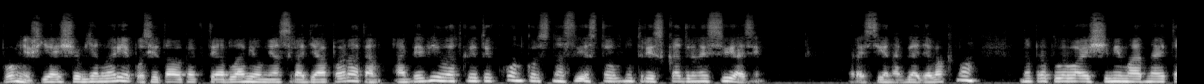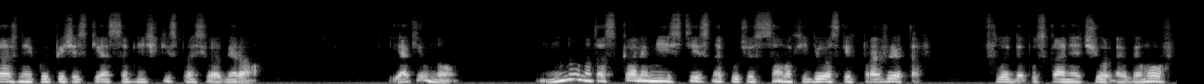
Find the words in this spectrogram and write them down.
Помнишь, я еще в январе, после того, как ты обломил меня с радиоаппаратом, объявил открытый конкурс на средства внутриэскадренной связи. Рассеянно глядя в окно, на проплывающие мимо одноэтажные купеческие особнячки, спросил адмирал. Я кивнул. Ну, натаскали мне, естественно, кучу самых идиотских прожектов, вплоть до пускания черных дымов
